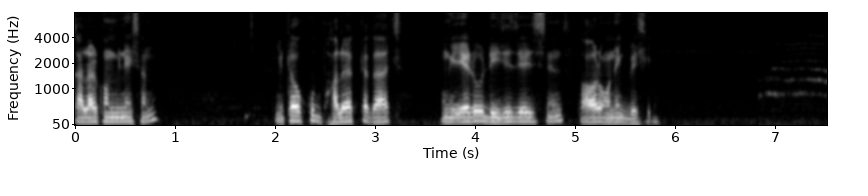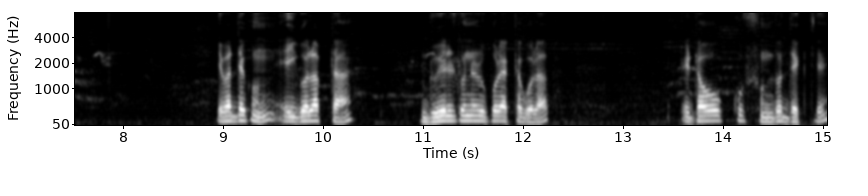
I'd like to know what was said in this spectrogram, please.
কালার কম্বিনেশন এটাও খুব ভালো একটা গাছ। এবং এরও ডিজিজ রেজিস্ট্যান্স পাওয়ার অনেক বেশি। এবার দেখুন, এই গোলাপটা ডুয়েল টোনের উপর একটা গোলাপ। এটাও খুব সুন্দর দেখতে।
